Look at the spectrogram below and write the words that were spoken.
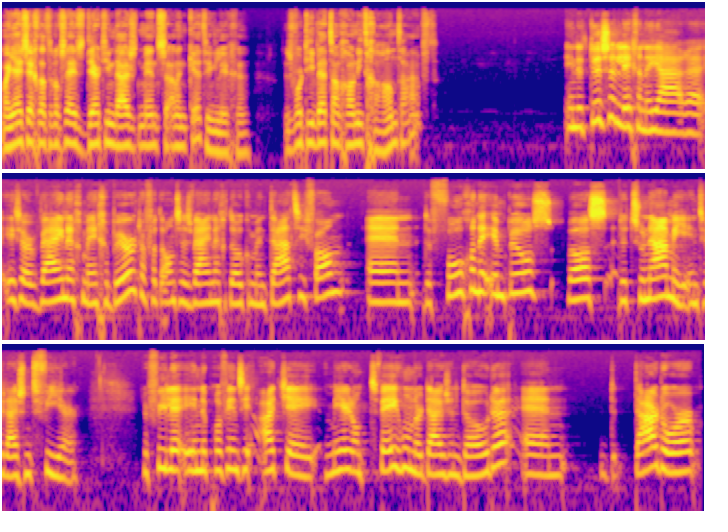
Maar jij zegt dat er nog steeds 13.000 mensen aan een ketting liggen. Dus wordt die wet dan gewoon niet gehandhaafd? In de tussenliggende jaren is er weinig mee gebeurd, of althans is weinig documentatie van. En de volgende impuls was de tsunami in 2004. Er vielen in de provincie Aceh meer dan 200.000 doden. En daardoor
